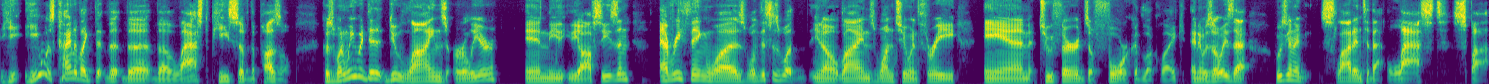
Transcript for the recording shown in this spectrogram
he he was kind of like the the the, the last piece of the puzzle because when we would do, do lines earlier in the the off season, everything was well. This is what you know lines one, two, and three, and two thirds of four could look like, and it was always that who's going to slot into that last spot.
